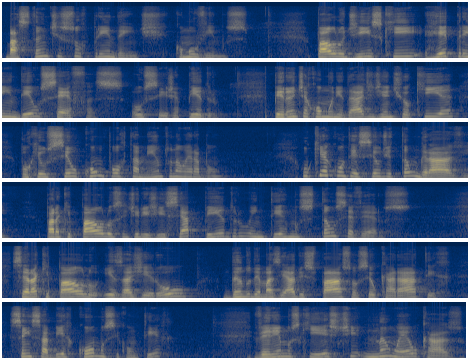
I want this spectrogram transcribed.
bastante surpreendente, como vimos. Paulo diz que repreendeu Cefas, ou seja, Pedro, perante a comunidade de Antioquia, porque o seu comportamento não era bom. O que aconteceu de tão grave para que Paulo se dirigisse a Pedro em termos tão severos? Será que Paulo exagerou, dando demasiado espaço ao seu caráter, sem saber como se conter? Veremos que este não é o caso,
